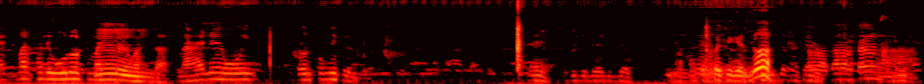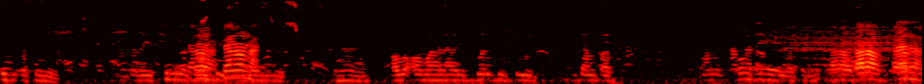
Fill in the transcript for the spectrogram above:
একবার খালি উলট মারতে মাছটা না হলে ওই ওরকমই ফেলবে এই দিকে দিয়ে দিও কচি অবহেলা উপরে কিছু জাম্পার আমি দাঁড়াও দাঁড়াও দাঁড়াও।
